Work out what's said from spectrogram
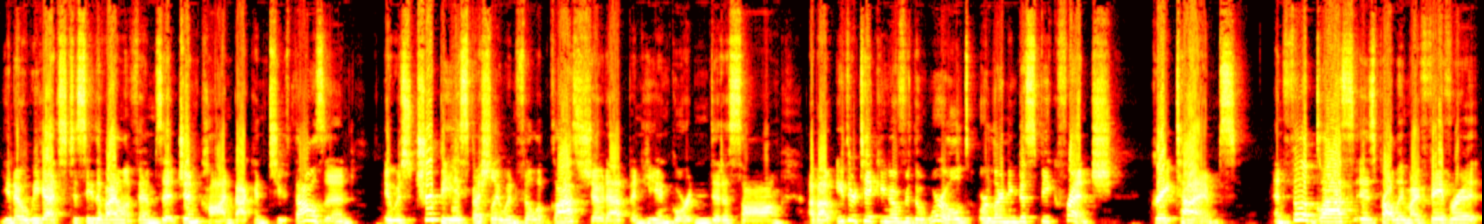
you know, we got to see the Violent Femmes at Gen Con back in 2000. It was trippy, especially when Philip Glass showed up and he and Gordon did a song about either taking over the world or learning to speak French. Great times. And Philip Glass is probably my favorite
